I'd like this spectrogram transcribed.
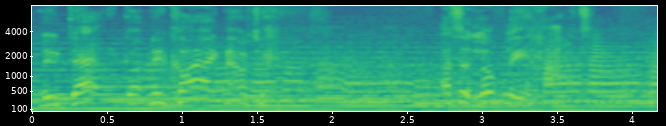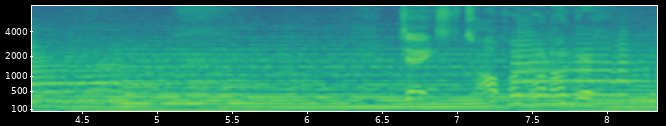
Got new deck, got new kayak now. That's a lovely hat. Jake's top of 100.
